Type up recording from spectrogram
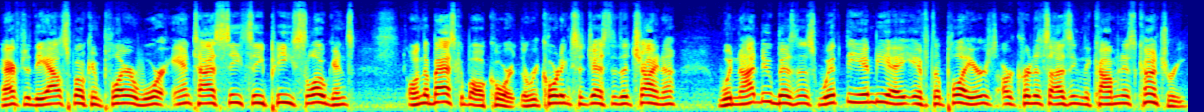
after the outspoken player wore anti CCP slogans on the basketball court. The recording suggested that China would not do business with the NBA if the players are criticizing the communist country.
